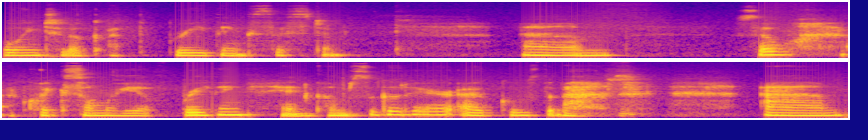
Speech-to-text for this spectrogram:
going to look at the breathing system. Um, so, a quick summary of breathing in comes the good air, out goes the bad. Um,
